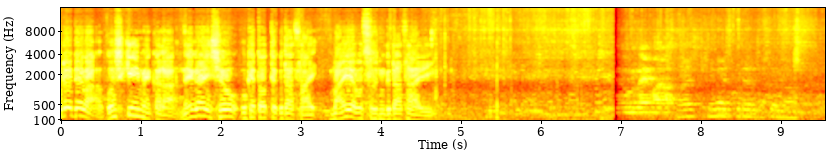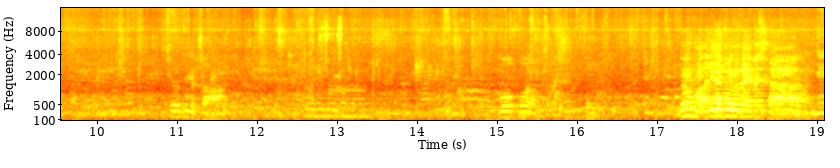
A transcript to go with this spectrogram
それではご式姫から願い書を受け取ってください。前へお進みください。ありがとうございますお願いしプレゼントしております。よろしいですかおほらどうもありがとうございました。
